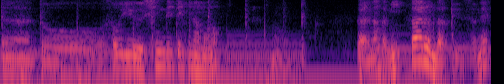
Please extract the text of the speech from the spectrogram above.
うーんとそういう心理的なもの、うん、だからなんか3つあるんだっていうんですよね。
